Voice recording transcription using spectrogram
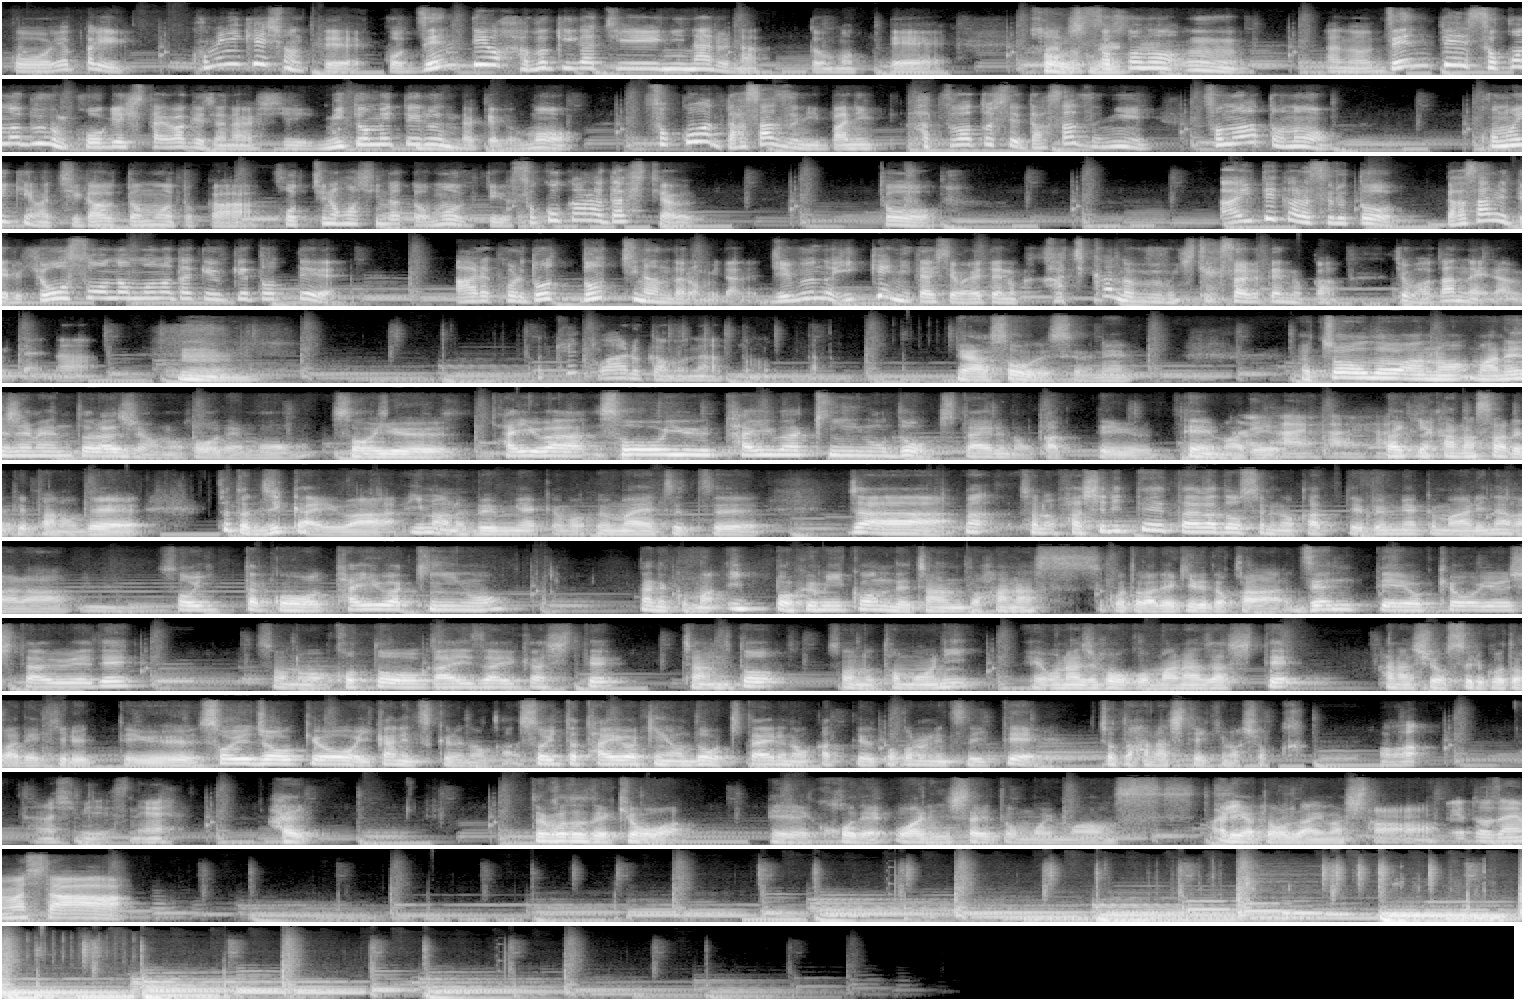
こうやっぱりコミュニケーションってこう前提を省きがちになるなと思ってそうですねそこの,、うん、あの前提そこの部分攻撃したいわけじゃないし認めてるんだけども、そこは出さずに場に発話として出さずにその後のこの意見は違うと思うとかこっちの方針だと思うっていうそこから出しちゃうと相手からすると出されてる表層のものだけ受け取ってあれこれどどっちなんだろうみたいな自分の意見に対して言われてるのか価値観の部分否定されてるのかちょっと分かんないなみたいなうん、結構あるかもなと思った。いやそうですよね。ちょうどあのマネジメントラジオの方でもそういう対話そういう対話筋をどう鍛えるのかっていうテーマで。最近話されてたのでちょっと次回は今の文脈も踏まえつつじゃあ、まあ、そのファシリテーターがどうするのかっていう文脈もありながらうんそういったこう対話筋をなんでこう、まあ、一歩踏み込んでちゃんと話すことができるとか前提を共有した上でそのことを外在化してちゃんとその共にえ同じ方向を眼差して話をすることができるっていうそういう状況をいかに作るのかそういった対話筋をどう鍛えるのかっていうところについてちょっと話していきましょうか。お楽しみですね。はい。ということで今日は、えーここで終わりにしたいと思います。ありがとうございました。ありがとうございました。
